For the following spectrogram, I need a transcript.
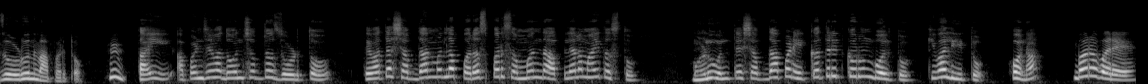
जोडून वापरतो. हं. ताई आपण जेव्हा दोन शब्द जोडतो तेव्हा त्या शब्दांमधला परस्पर संबंध आपल्याला माहीत असतो. म्हणून ते शब्द आपण एकत्रित करून बोलतो किंवा लिहितो. हो ना? बरोबर आहे.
